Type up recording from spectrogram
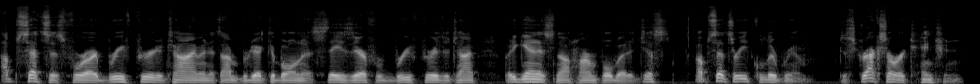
upsets us for a brief period of time and it's unpredictable and it stays there for brief periods of time. But again, it's not harmful, but it just upsets our equilibrium, distracts our attention,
